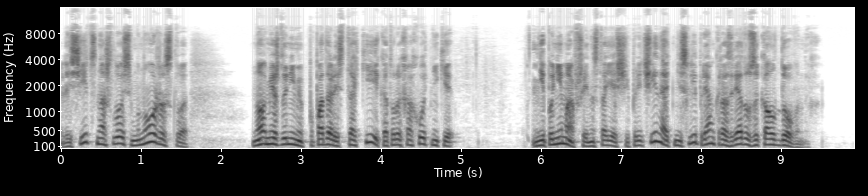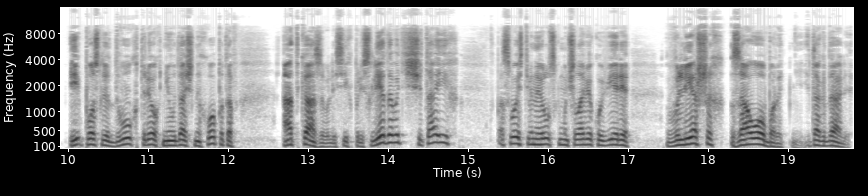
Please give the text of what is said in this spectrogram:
Лисиц нашлось множество, но между ними попадались такие, которых охотники, не понимавшие настоящей причины, отнесли прямо к разряду заколдованных. И после двух-трех неудачных опытов отказывались их преследовать, считая их, по свойственной русскому человеку вере, в леших за оборотней и так далее,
